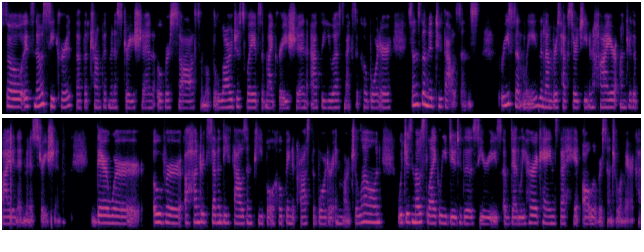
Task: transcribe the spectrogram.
So it's no secret that the Trump administration oversaw some of the largest waves of migration at the US Mexico border since the mid 2000s. Recently, the numbers have surged even higher under the Biden administration. There were over 170,000 people hoping to cross the border in March alone, which is most likely due to the series of deadly hurricanes that hit all over Central America.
